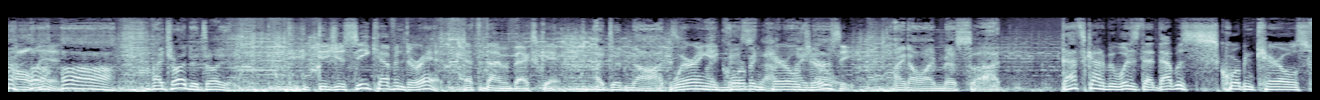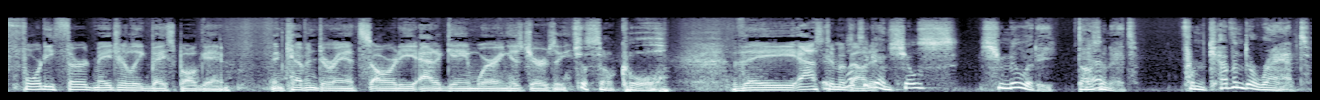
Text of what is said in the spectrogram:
all in. I tried to tell you. Did you see Kevin Durant at the Diamondbacks game? I did not. Wearing a I Corbin. Carroll I know. jersey. I know. I missed that. That's got to be what is that? That was Corbin Carroll's 43rd Major League Baseball game, and Kevin Durant's already at a game wearing his jersey. Just so cool. They asked him Once about again, it. shows humility, doesn't Yeah. it? From Kevin Durant.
